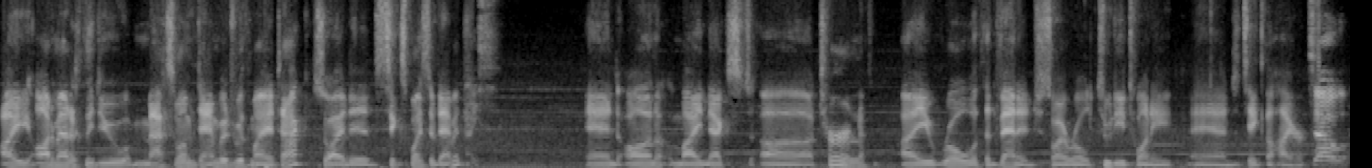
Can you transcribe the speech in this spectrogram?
I automatically do maximum damage with my attack, so I did six points of damage. Nice. And on my next uh, turn, I roll with advantage, so I roll 2d20 and take the higher. So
